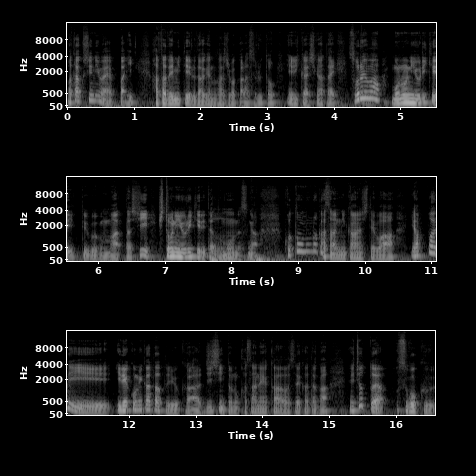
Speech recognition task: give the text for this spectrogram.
私にはやっぱり旗で見ているだけの立場からするとえ理解しがたい。それはものによりけりっていう部分もあったし人によりけりだと思うんですが、後藤野中さんに関してはやっぱり入れ込み方というか自身との重ね合わせ方がえちょっとすごく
